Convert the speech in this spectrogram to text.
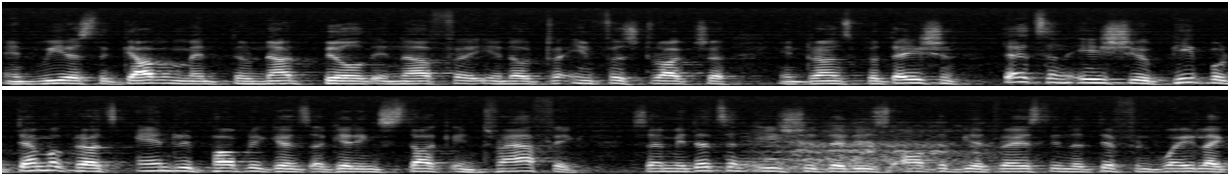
and we as the government do not build enough, uh, you know, infrastructure in transportation. That's an issue. People, Democrats and Republicans, are getting stuck in traffic. So I mean, that's an issue that is ought to be addressed in a different way. Like,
